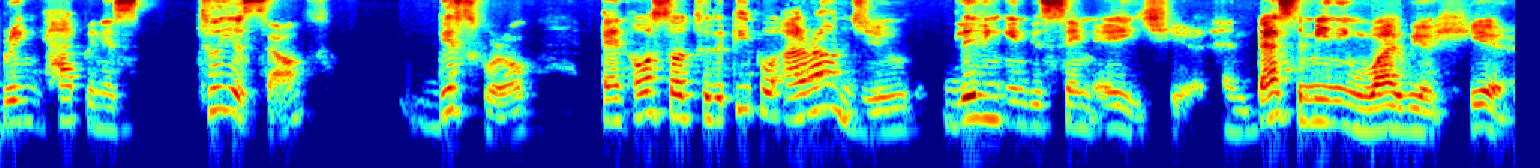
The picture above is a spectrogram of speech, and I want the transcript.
bring happiness to yourself this world and also to the people around you living in the same age here. And that's the meaning why we are here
